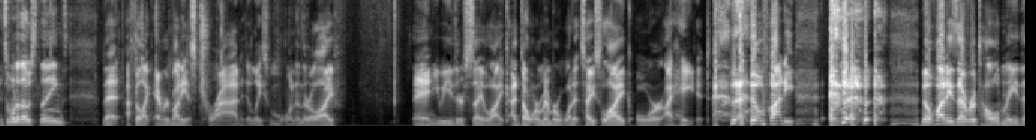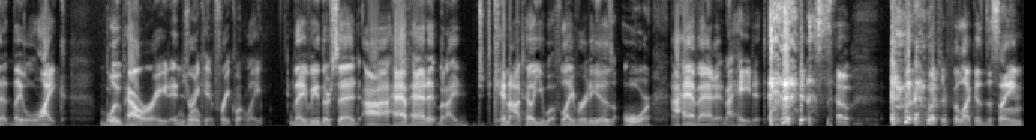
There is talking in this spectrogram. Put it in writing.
it's one of those things that I feel like everybody has tried at least one in their life. And you either say like I don't remember what it tastes like or I hate it. Nobody nobody's ever told me that they like blue Powerade and drink it frequently. They've either said, I have had it, but I cannot tell you what flavor it is, or I have had it and I hate it. so, which I feel like is the same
